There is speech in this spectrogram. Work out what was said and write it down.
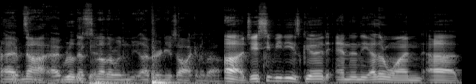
I have not. I, really that's good. another one I've heard you talking about. Uh, JCVD is good, and then the other one, uh,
